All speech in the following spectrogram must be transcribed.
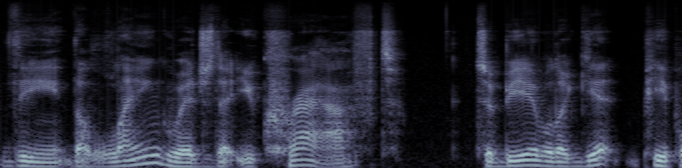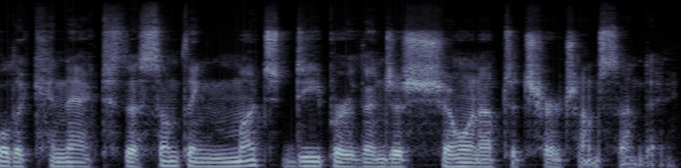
the the language that you craft to be able to get people to connect to something much deeper than just showing up to church on Sunday.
